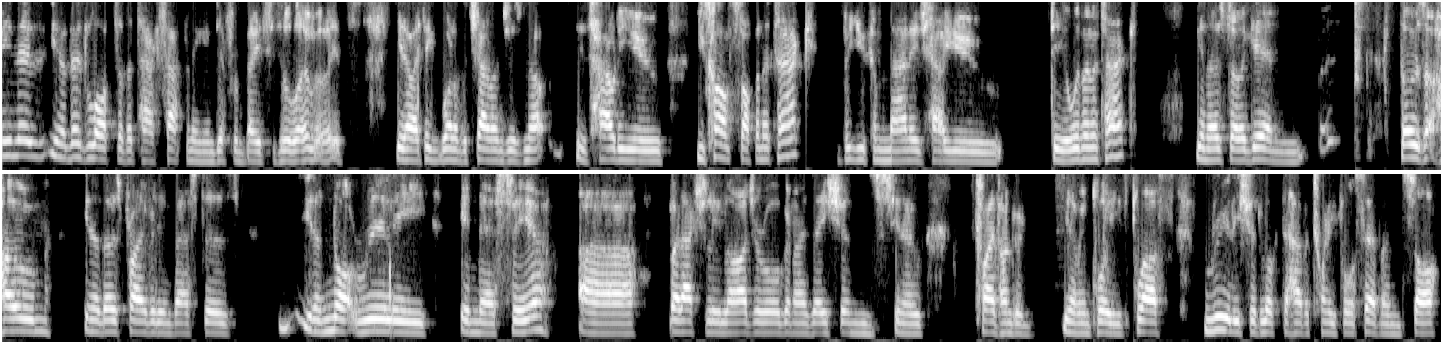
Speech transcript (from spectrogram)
I mean, there's you know there's lots of attacks happening in different bases all over. It's you know I think one of the challenges now is how do you you can't stop an attack, but you can manage how you deal with an attack. You know, so again, those at home, you know, those private investors, you know, not really in their sphere uh, but actually larger organizations, you know, 500 you know employees plus, really should look to have a 24/7 SOC,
